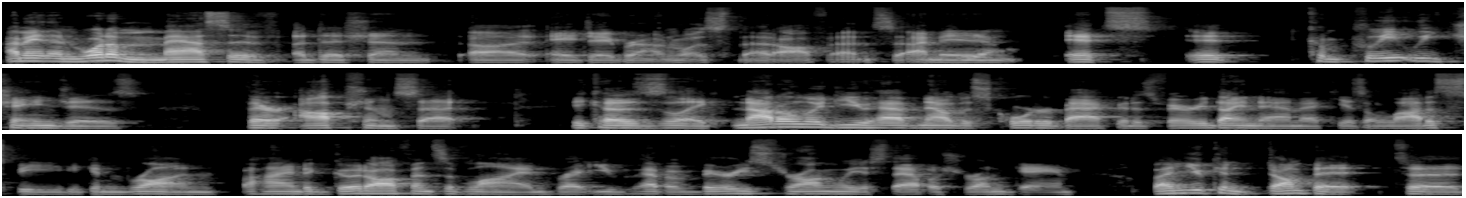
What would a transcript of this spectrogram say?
I mean, and what a massive addition uh, AJ Brown was to that offense. I mean, yeah. it's it completely changes their option set because like not only do you have now this quarterback that is very dynamic, he has a lot of speed, he can run behind a good offensive line, right? You have a very strongly established run game. But you can dump it to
